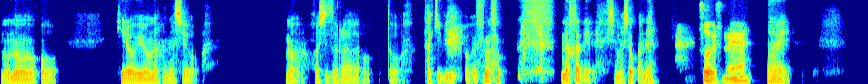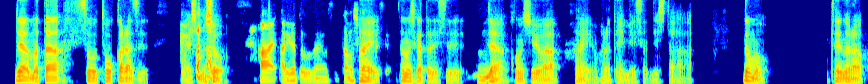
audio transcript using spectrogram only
ものを拾うような話を、まあ星空と焚き火の中でしましょうかね。そうですね。はい。じゃあまたそう遠からずお会いしましょ はい。ありがとうございます。楽しう。はいかったですよ。。楽しかったです。うんじゃあ今週は、はい、小原大明さんでした。どうも、さよなら。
